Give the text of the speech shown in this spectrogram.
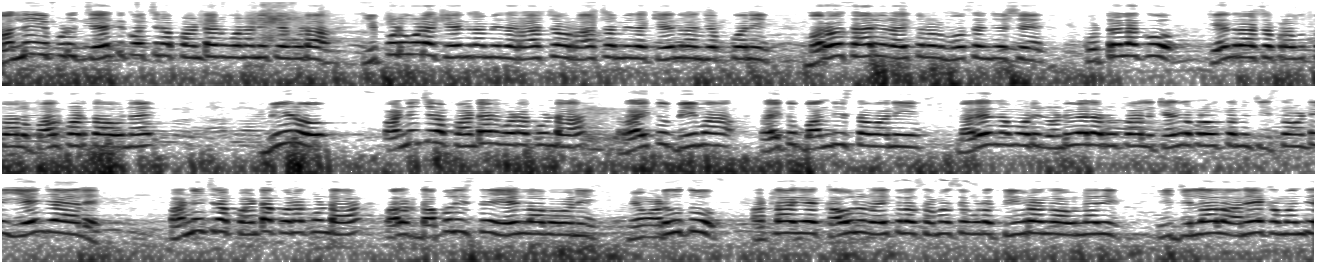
మళ్ళీ ఇప్పుడు చేతికొచ్చిన పంటను కొననికే కూడా ఇప్పుడు కూడా కేంద్రం మీద రాష్ట్రం రాష్ట్రం మీద కేంద్రం చెప్పుకొని మరోసారి రైతులను మోసం చేసే కుట్రలకు కేంద్ర రాష్ట్ర ప్రభుత్వాలు పాల్పడుతూ ఉన్నాయి. మీరు పండించిన పంటను కొనకుండా రైతు బీమా రైతు బంద్ ఇస్తామని నరేంద్ర మోడీ రెండు వేల రూపాయలు కేంద్ర ప్రభుత్వం నుంచి ఇస్తామంటే ఏం చేయాలి? పండించిన పంట కొనకుండా వాళ్ళకు డబ్బులు ఇస్తే ఏం లాభం అని మేము అడుగుతూ అట్లాగే కౌలు రైతుల సమస్య కూడా తీవ్రంగా ఉన్నది. ఈ జిల్లాలో అనేక మంది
